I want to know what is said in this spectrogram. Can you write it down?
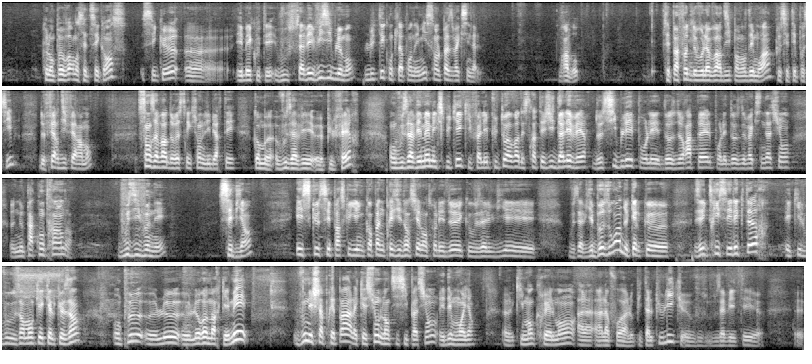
que l'on peut voir dans cette séquence, c'est que, euh, eh bien, écoutez, vous savez visiblement lutter contre la pandémie sans le passe vaccinal. Bravo. C'est pas faute de vous l'avoir dit pendant des mois que c'était possible de faire différemment, sans avoir de restrictions de liberté comme vous avez euh, pu le faire. On vous avait même expliqué qu'il fallait plutôt avoir des stratégies d'aller vers, de cibler pour les doses de rappel, pour les doses de vaccination, euh, ne pas contraindre. Vous y venez, c'est bien, est-ce que c'est parce qu'il y a une campagne présidentielle entre les deux et que vous aviez, vous aviez besoin de quelques électrices et électeurs et qu'il vous en manquait quelques-uns On peut euh, euh, le, remarquer. Mais vous n'échapperez pas à la question de l'anticipation et des moyens euh, qui manquent cruellement à la, fois à l'hôpital public. vous, avez été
